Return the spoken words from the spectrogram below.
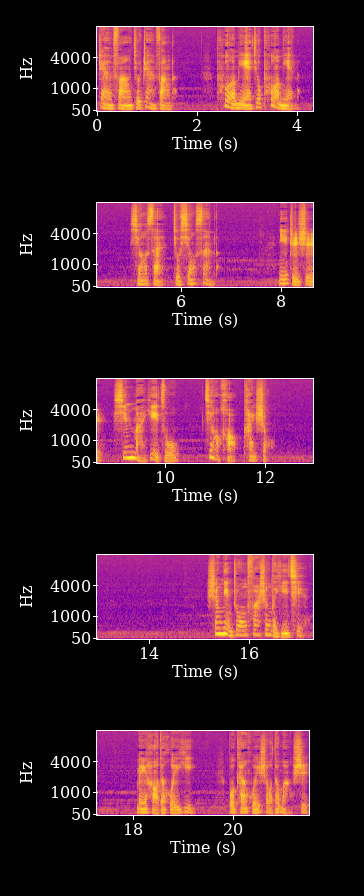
绽放就绽放了，破灭就破灭了，消散就消散了。你只是心满意足，叫好拍手。生命中发生的一切，美好的回忆，不堪回首的往事，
